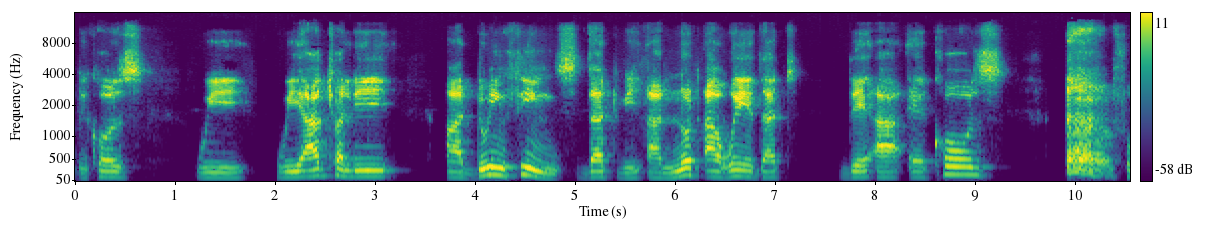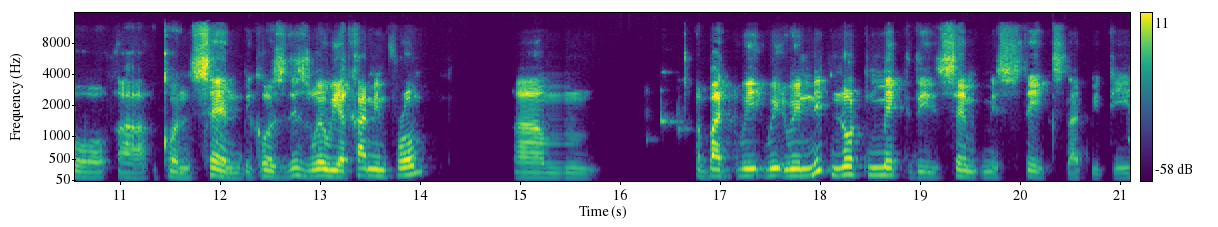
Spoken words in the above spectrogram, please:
because we we actually are doing things that we are not aware that they are a cause for uh, concern because this is where we are coming from. Um, but we, we, we need not make the same mistakes that we did.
